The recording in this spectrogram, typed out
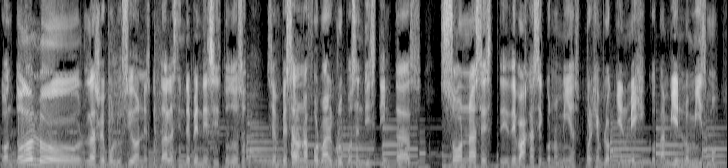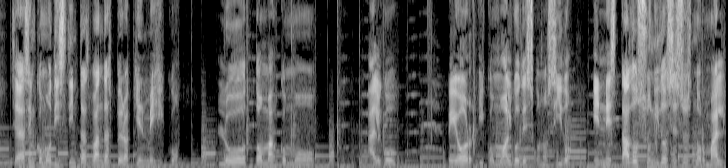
Con todas las revoluciones, con todas las independencias y todo eso, se empezaron a formar grupos en distintas zonas este, de bajas economías. Por ejemplo, aquí en México también lo mismo. Se hacen como distintas bandas, pero aquí en México lo toman como algo peor y como algo desconocido. En Estados Unidos eso es normal,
